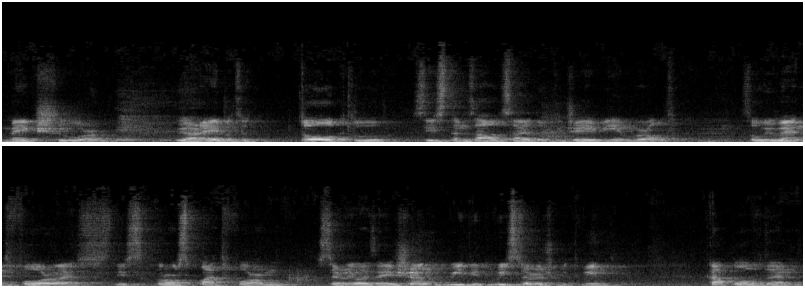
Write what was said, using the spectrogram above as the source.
make sure we are able to talk to systems outside of the JVM world. So we went for uh, this cross-platform serialization. We did research between couple of them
